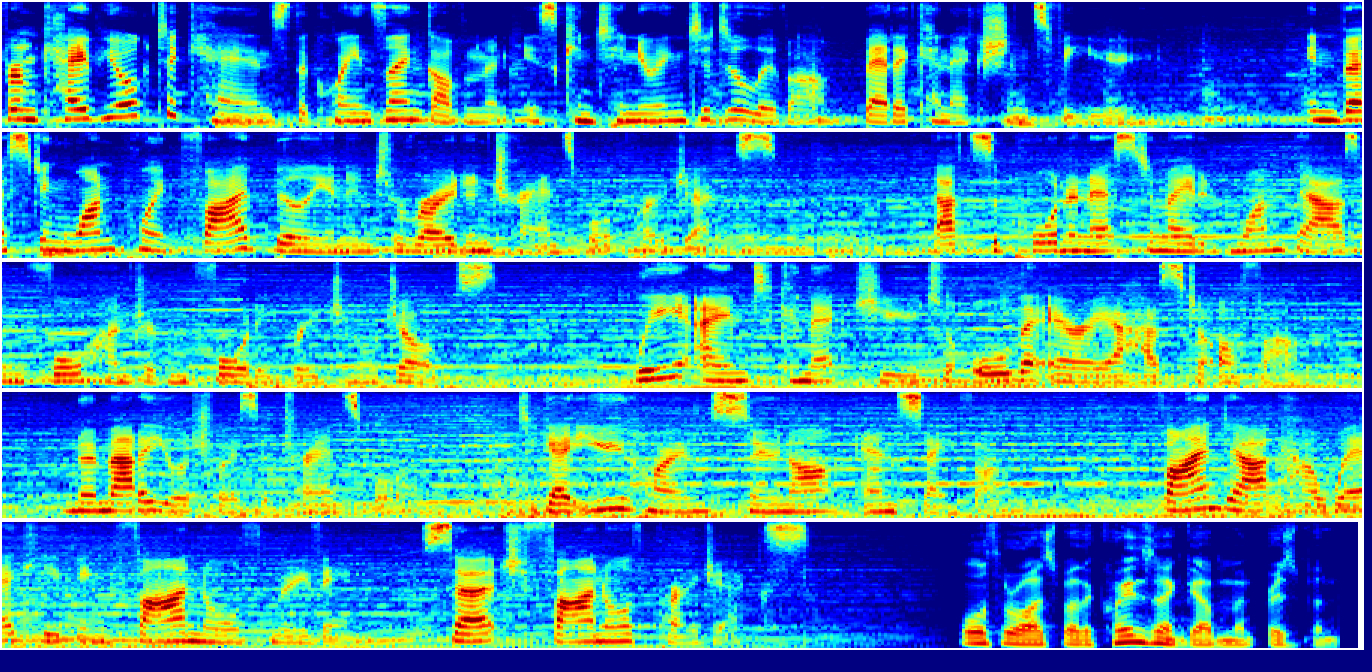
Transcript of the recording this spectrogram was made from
From Cape York to Cairns, the Queensland Government is continuing to deliver better connections for you. Investing 1.5 billion into road and transport projects that support an estimated 1,440 regional jobs. We aim to connect you to all the area has to offer, no matter your choice of transport, to get you home sooner and safer. Find out how we're keeping Far North moving. Search Far North Projects. Authorised by the Queensland Government, Brisbane.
